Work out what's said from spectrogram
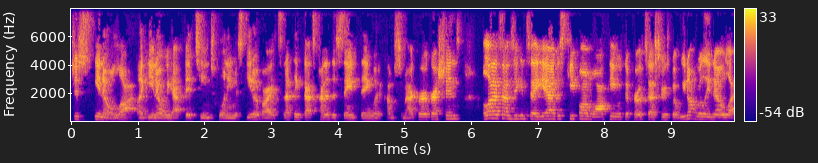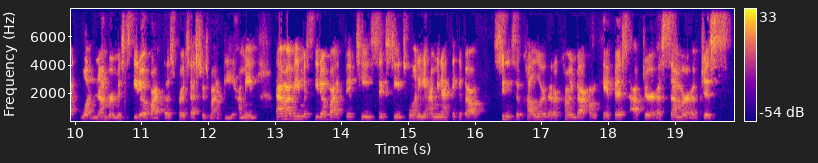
just, you know, a lot. Like, you know, we have 15, 20 mosquito bites. And I think that's kind of the same thing when it comes to microaggressions. A lot of times you can say, yeah, just keep on walking with the protesters, but we don't really know like what number mosquito bite those protesters might be. I mean, that might be mosquito bite 15, 16, 20. I mean, I think about students of color that are coming back on campus after a summer of just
